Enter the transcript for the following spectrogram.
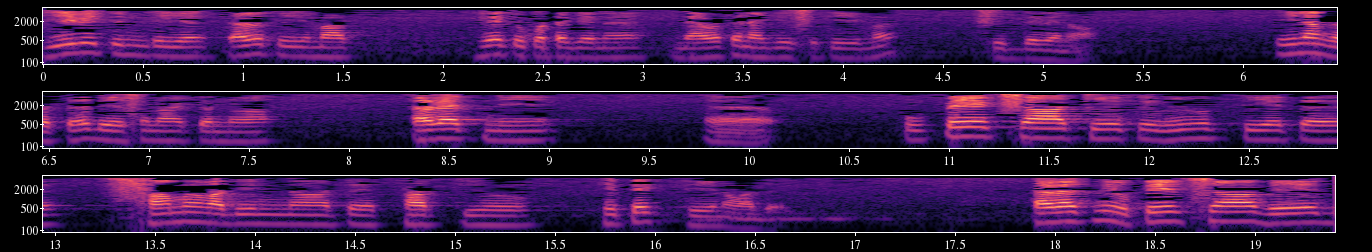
ජීවිතින්ද්‍රිය පැවතීමක් හේතු කොටගෙන නැවත නැගී සිටීම සිද්ධ වෙනවා. ඊළඟට දේශනා කරනවා අවත්නි උපේක්ෂා චේත විමුක්තියට සමවදින්නාට ප්‍රත්‍යෝ හිතෙක් තියෙනවද? අවත්නි උපේක්ෂා වේද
